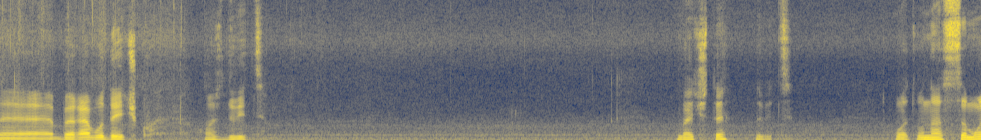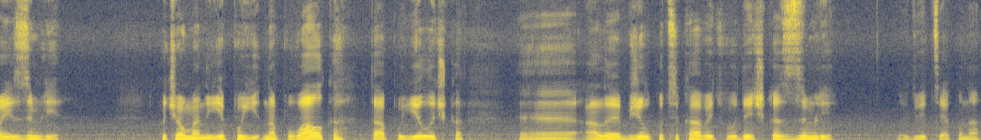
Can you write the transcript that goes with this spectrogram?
е, бере водичку. Ось дивіться. Бачите? Дивіться. От вона з самої землі. Хоча в мене є наповалка та поїлочка, е, але бджілку цікавить водичка з землі. Дивіться, як вона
